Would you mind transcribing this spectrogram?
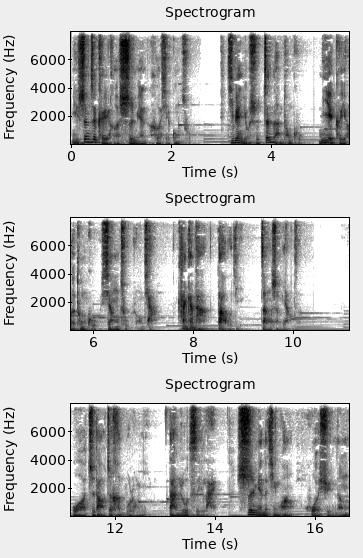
你甚至可以和失眠和谐共处，即便有时真的很痛苦，你也可以和痛苦相处融洽，看看它到底长什么样子。我知道这很不容易，但如此一来，失眠的情况或许能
